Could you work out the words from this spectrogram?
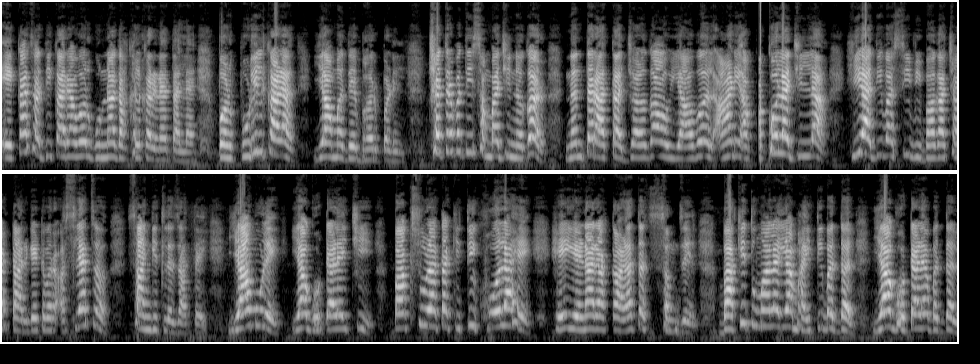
एकाच अधिकाऱ्यावर गुन्हा दाखल करण्यात आलाय पण पुढील काळात यामध्ये भर पडेल. छत्रपती संभाजीनगर नंतर आता जळगाव यावल आणि अकोला जिल्हा ही आदिवासी विभागाच्या टार्गेटवर असल्याचं सांगितलं जात आहे यामुळे या घोटाळ्याची पाकसूळ आता किती खोल आहे हे येणाऱ्या काळातच समजेल. बाकी तुम्हाला या माहितीबद्दल या घोटाळ्याबद्दल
